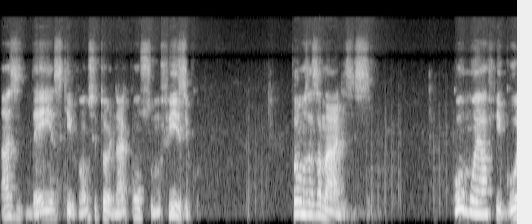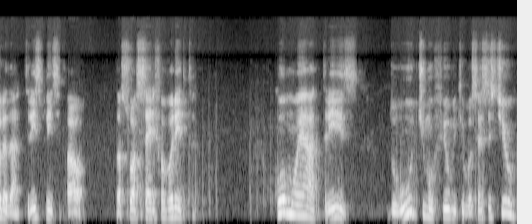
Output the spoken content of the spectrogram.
às ideias que vão se tornar consumo físico. Vamos às análises. Como é a figura da atriz principal da sua série favorita? Como é a atriz do último filme que você assistiu?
